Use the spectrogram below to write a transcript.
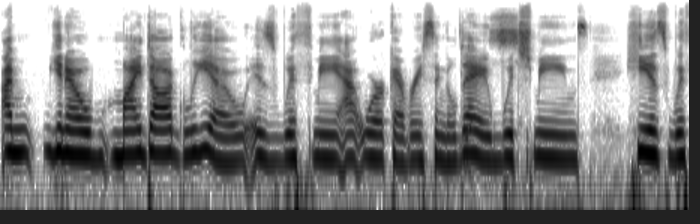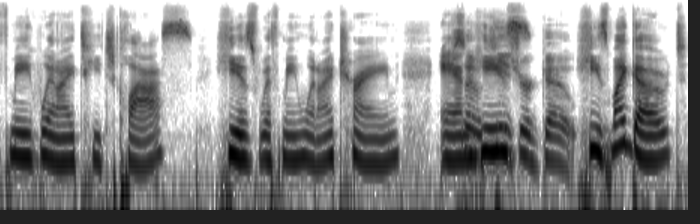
I'm you know my dog Leo is with me at work every single day, Yes. which means he is with me when I teach class. He is with me when I train, and So he's, he's your goat. He's my goat.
